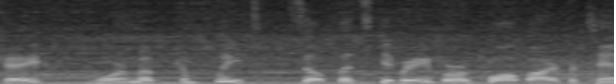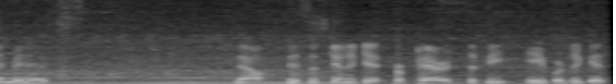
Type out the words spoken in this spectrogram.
Okay, warm up complete, so let's get ready for a qualifier for 10 minutes. Now, this is going to get prepared to be able to get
